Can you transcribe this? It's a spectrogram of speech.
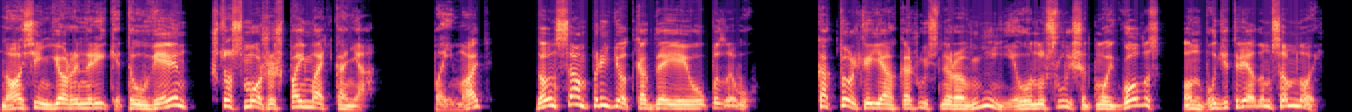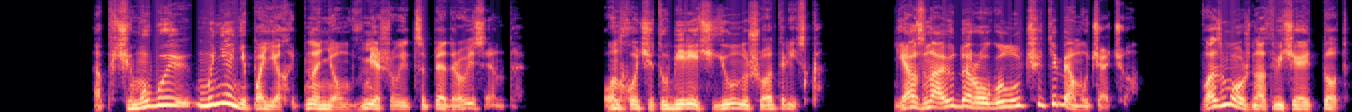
Но, сеньор Энрике, ты уверен, что сможешь поймать коня? Поймать? Да он сам придет, когда я его позову. Как только я окажусь на равнине, он услышит мой голос, он будет рядом со мной. — А почему бы мне не поехать на нем? — вмешивается Педро Висента. Он хочет уберечь юношу от риска. — Я знаю дорогу лучше тебя, мучачо. — Возможно, — отвечает тот,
